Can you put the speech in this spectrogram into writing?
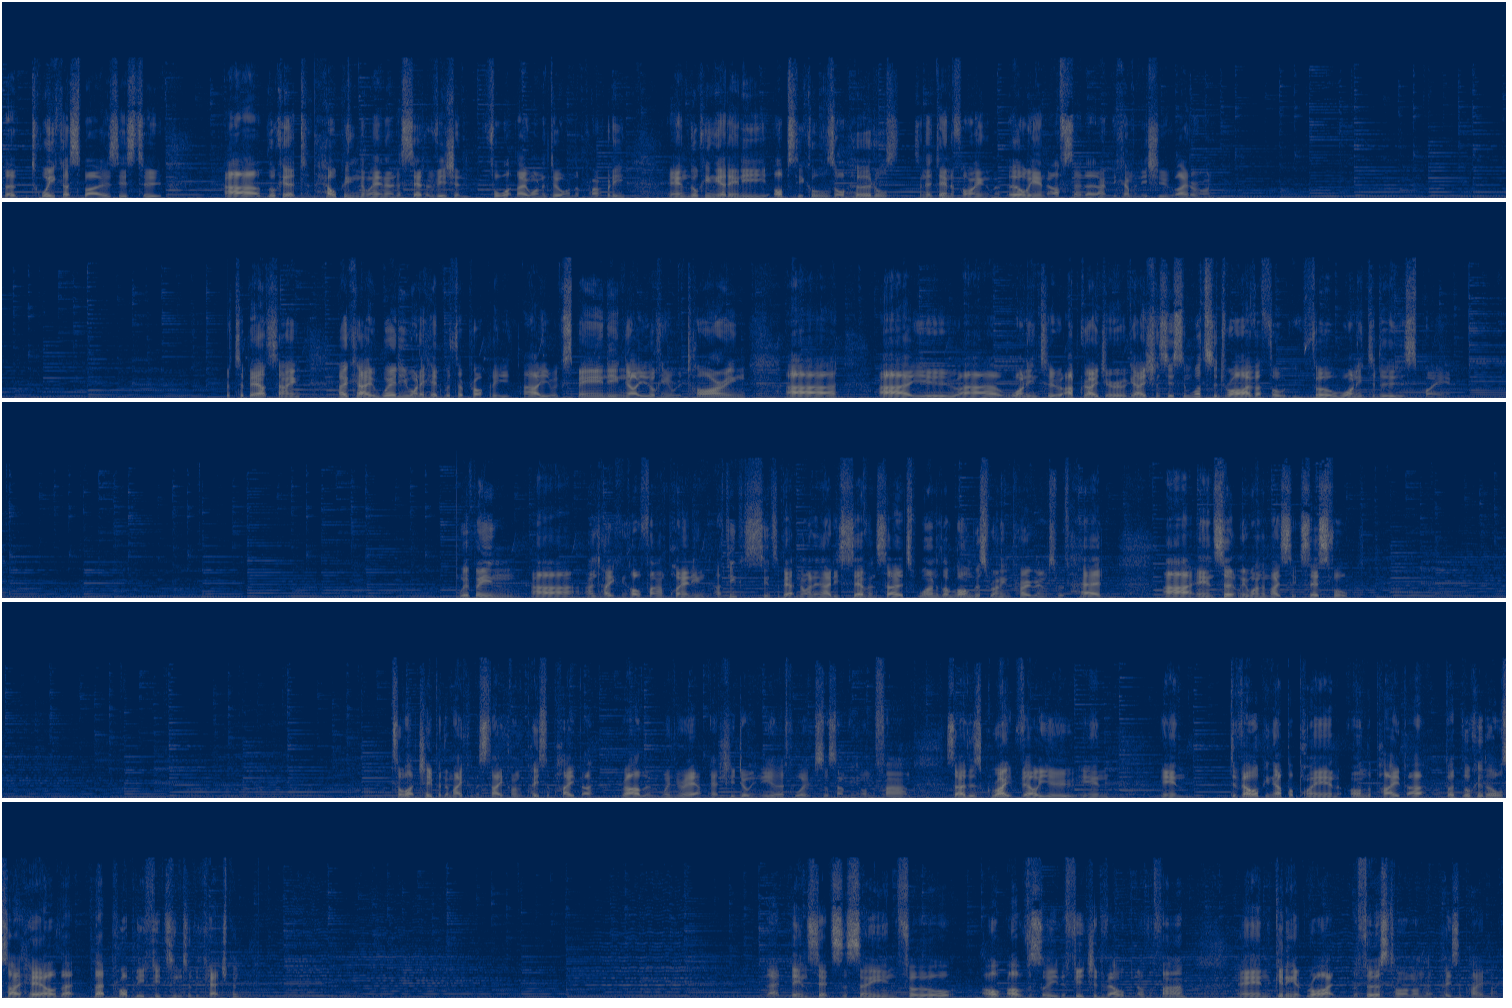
the tweak, I suppose, is to uh, look at helping the landowner set a vision for what they want to do on the property and looking at any obstacles or hurdles and identifying them early enough so they don't become an issue later on. It's about saying, okay, where do you want to head with the property? Are you expanding? Are you looking at retiring? Uh, are you uh, wanting to upgrade your irrigation system? What's the driver for, for wanting to do this plan? We've been uh, undertaking whole farm planning, I think since about 1987, so it's one of the longest running programs we've had uh, and certainly one of the most successful. It's a lot cheaper to make a mistake on a piece of paper rather than when you're out actually doing the earthworks or something on the farm. So there's great value in, in developing up a plan on the paper, but look at also how that, that property fits into the catchment. That then sets the scene for obviously the future development of the farm and getting it right the first time on that piece of paper.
